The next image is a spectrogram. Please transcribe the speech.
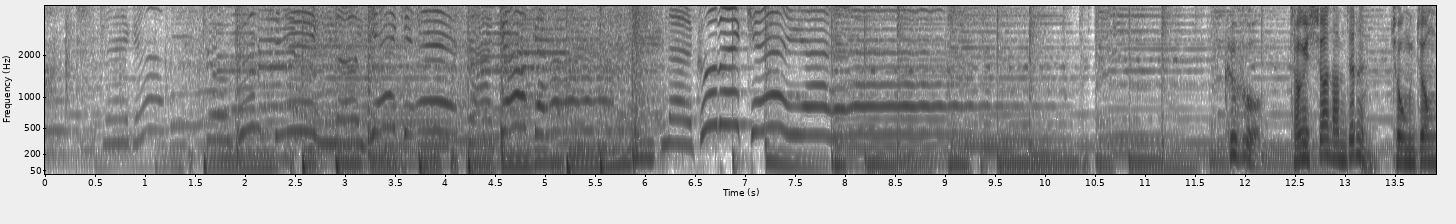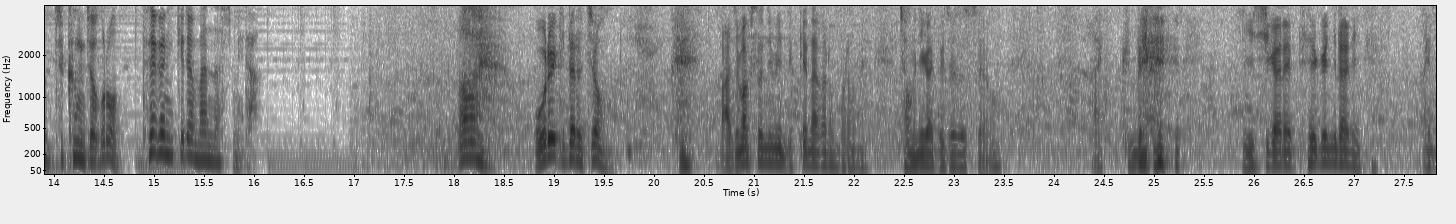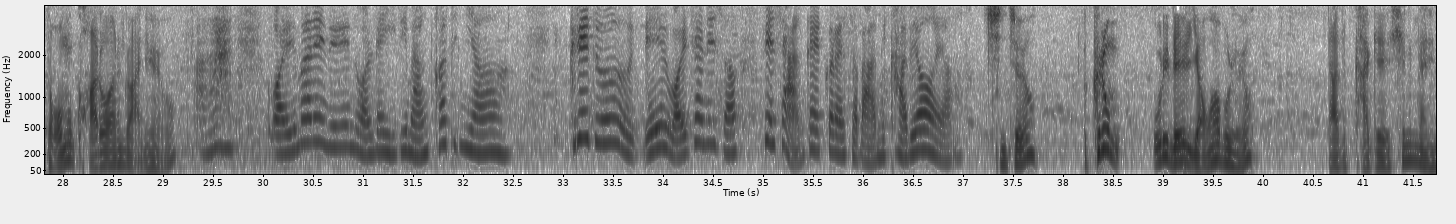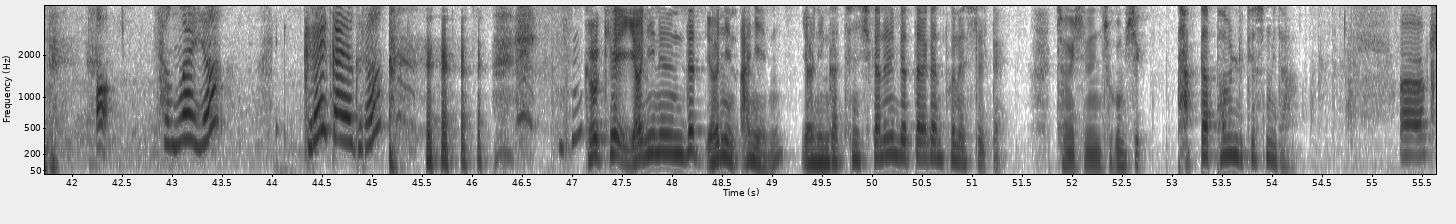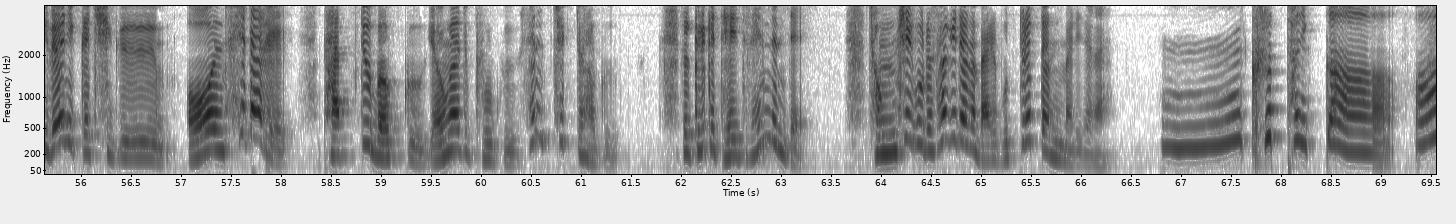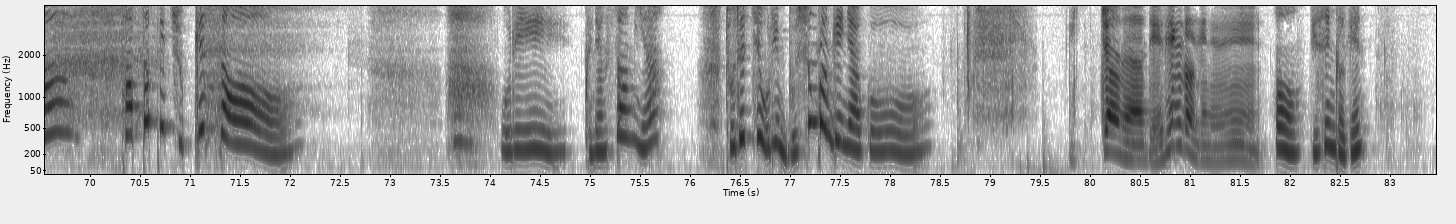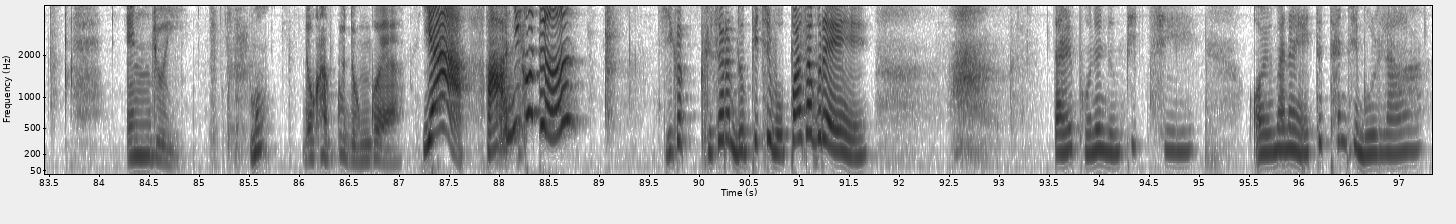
그 후 정희 씨와 남자는 종종 즉흥적으로 퇴근길에 만났습니다. 아, 오래 기다렸죠? 마지막 손님이 늦게 나가는 바람에 정리가 늦어졌어요. 아, 근데 이 시간에 퇴근이라니 아니, 너무 과로하는 거 아니에요? 아, 월말에는 원래 일이 많거든요. 그래도 내일 월차 내서 회사 안 갈 거라서 마음이 가벼워요. 진짜요? 그럼 우리 내일 영화 볼래요? 나도 가게 쉬는 날인데. 어, 정말요? 그럴까요, 그럼? 그렇게 연인인 듯 연인 아닌 연인 같은 시간을 몇 달간 보냈을 때 정희 씨는 조금씩 답답함을 느꼈습니다. 어, 그러니까 지금 언세 달을 밥도 먹고 영화도 보고 산책도 하고 그렇게 데이트를 했는데 정식으로 사귀자는 말을 못 들었다는 말이잖아. 음, 그렇다니까. 아, 답답해 죽겠어. 하, 우리 그냥 썸이야? 도대체 우린 무슨 관계냐고. 있잖아, 내 생각에는 어, 네 생각엔? 엔조이. 뭐? 너 갖고 논 거야. 야, 아니거든. 네가 그 사람 눈빛을 못 봐서 그래. 하, 날 보는 눈빛이 얼마나 애틋한지 몰라.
